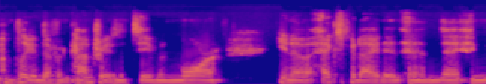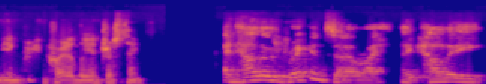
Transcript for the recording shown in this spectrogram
completely different countries, it's even more, you know, expedited and, and incredibly interesting. And how those reconcile, right? Like how they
